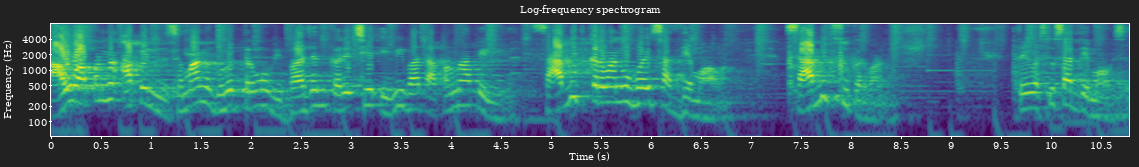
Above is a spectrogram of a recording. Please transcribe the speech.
આવું આપણને આપેલું સમાન ગુણોત્તરમાં વિભાજન કરે છે એવી વાત આપણને આપેલી સાબિત કરવાનું હોય સાધ્યમાં આવવાનું. સાબિત શું કરવાનું? તો એ વસ્તુ સાધ્યમાં આવશે.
